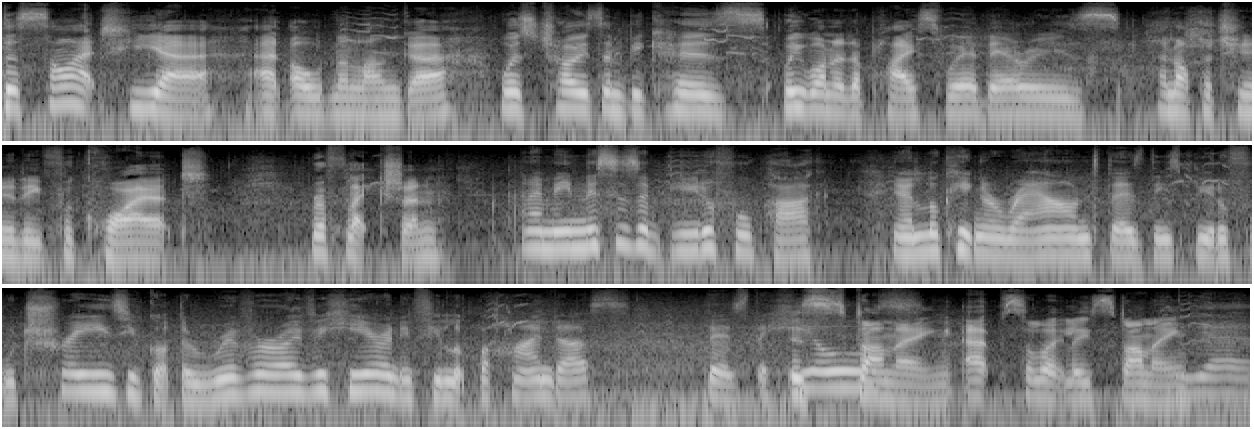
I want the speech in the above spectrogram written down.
The site here at Old Noarlunga was chosen because we wanted a place where there is an opportunity for quiet reflection. And I mean, this is a beautiful park. You know, looking around, there's these beautiful trees. You've got the river over here, and if you look behind us, there's the hills. It's stunning, absolutely stunning. Yeah.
